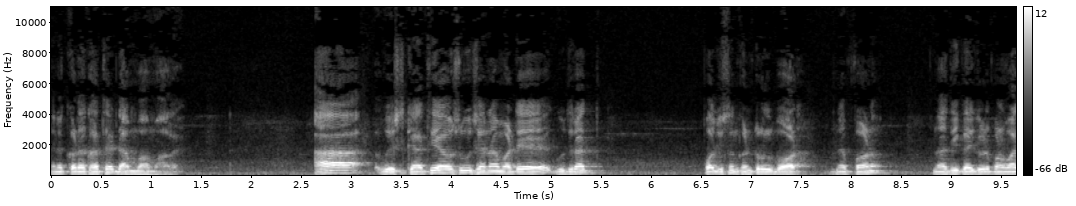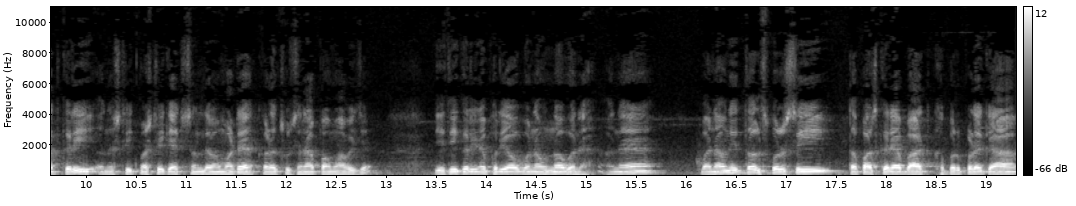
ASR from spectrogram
એને કડક હાથે ડામવામાં આવે. આ વેસ્ટ ક્યાંથી આવ્યો, શું છે, એના માટે ગુજરાત પોલ્યુશન કંટ્રોલ બોર્ડને પણ ના અધિકારી જોડે પણ વાત કરી અને સ્ટ્રિક્ટમાં સ્ટ્રિક્ટ એક્શન લેવા માટે કડક સૂચના આપવામાં આવી છે. જેથી કરીને ફરી આવો બનાવ ન બને. અને બનાવની તલસ્પર્શી તપાસ કર્યા બાદ ખબર પડે કે આ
